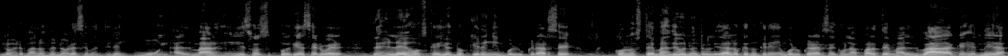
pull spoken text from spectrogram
los hermanos menores se mantienen muy al margen. Y eso podría ser ver desde lejos que ellos no quieren involucrarse con los temas de uno. En realidad lo que no quieren involucrarse es con la parte malvada que genera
